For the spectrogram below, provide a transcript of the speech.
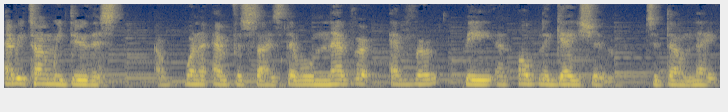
every time we do this, I want to emphasize there will never ever be an obligation to donate.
